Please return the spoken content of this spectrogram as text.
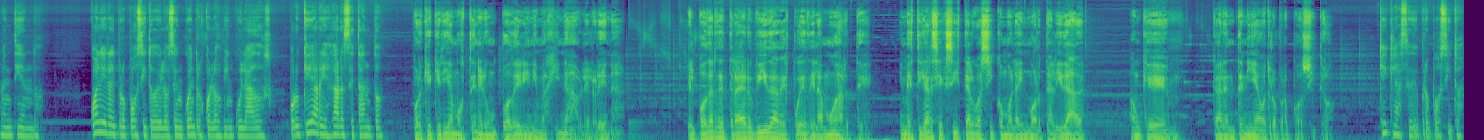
no entiendo. ¿Cuál era el propósito de los encuentros con los vinculados? ¿Por qué arriesgarse tanto? Porque queríamos tener un poder inimaginable, Lorena. El poder de traer vida después de la muerte. Investigar si existe algo así como la inmortalidad. Aunque Karen tenía otro propósito. ¿Qué clase de propósito?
